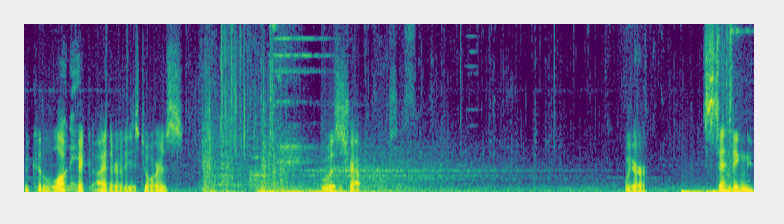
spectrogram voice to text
We could lockpick either of these doors. Ooh, there's a trap. We are standing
